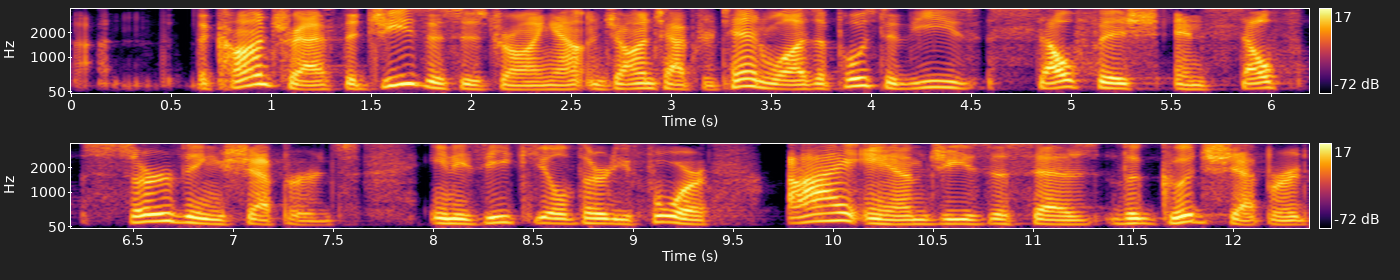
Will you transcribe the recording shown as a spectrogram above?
Uh, the contrast that Jesus is drawing out in John chapter 10, well, as opposed to these selfish and self serving shepherds in Ezekiel 34, I am, Jesus says, the good shepherd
